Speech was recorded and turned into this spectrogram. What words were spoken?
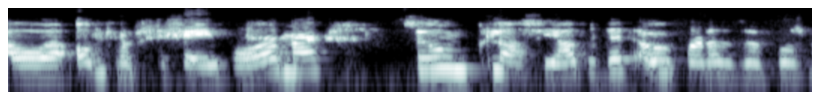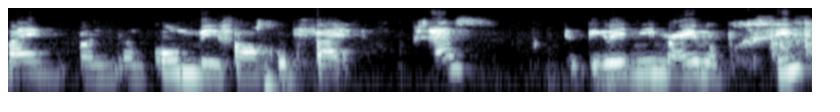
wel antwoord gegeven hoor. Maar zo'n klas, je had het net over dat het volgens mij een, een combi van groep 5 en groep 6. Ik weet niet meer helemaal precies.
